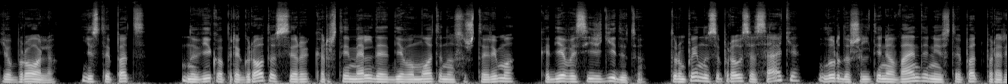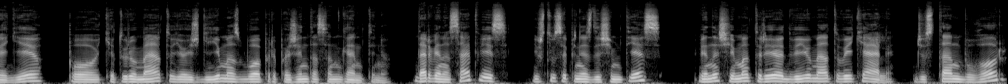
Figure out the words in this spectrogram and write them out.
jo brolio. Jis taip pat nuvyko prie grotos ir karštai meldė Dievo motinos užtarimo, kad Dievas jį išgydytų. Trumpai nusiprausęs akį, lurdo šaltinio vandenį jis taip pat praregėjo, po keturių metų jo išgyjimas buvo pripažintas ant gamtinių. Dar vienas atvejis, iš tų 70 viena šeima turėjo dviejų metų vaikelį, Justan Buhor,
